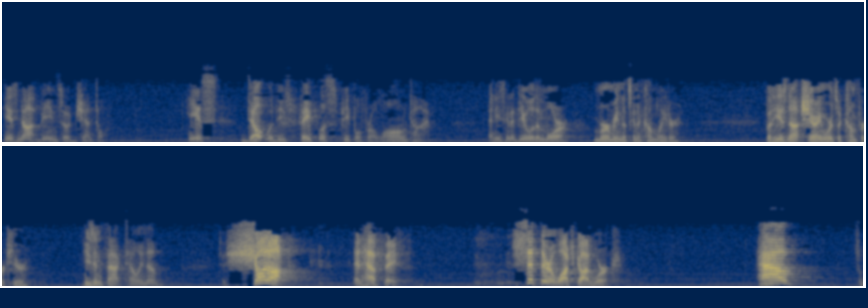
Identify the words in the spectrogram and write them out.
He is not being so gentle. He has dealt with these faithless people for a long time. And he's going to deal with them more, murmuring that's going to come later. But he is not sharing words of comfort here. He's in fact telling them to shut up and have faith. Sit there and watch God work. Have some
